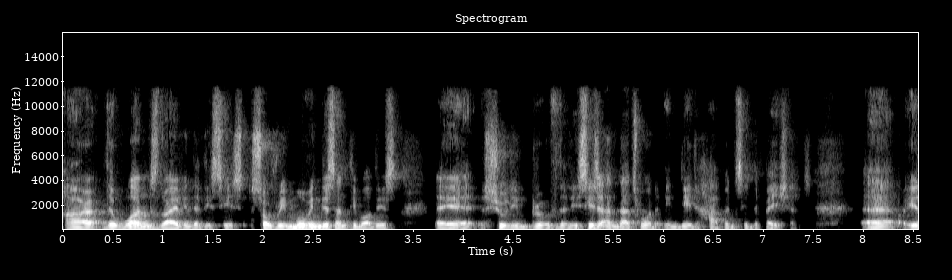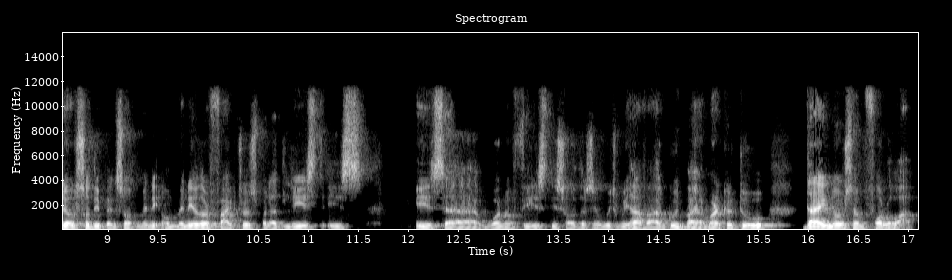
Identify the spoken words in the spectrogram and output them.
are the ones driving the disease. So removing these antibodies uh, should improve the disease, and that's what indeed happens in the patients. Uh, it also depends on many on many other factors, but at least is is uh, one of these disorders in which we have a good biomarker to diagnose and follow up.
